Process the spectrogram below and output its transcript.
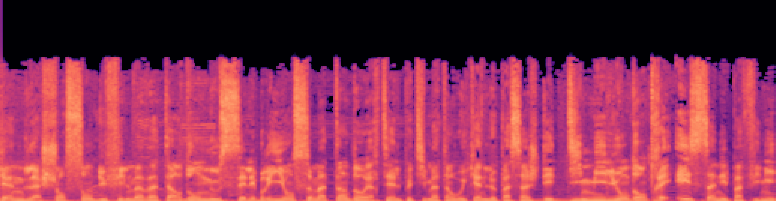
Weekend, la chanson du film Avatar dont nous célébrions ce matin dans RTL Petit Matin Week-end le passage des 10 millions d'entrées et ça n'est pas fini.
